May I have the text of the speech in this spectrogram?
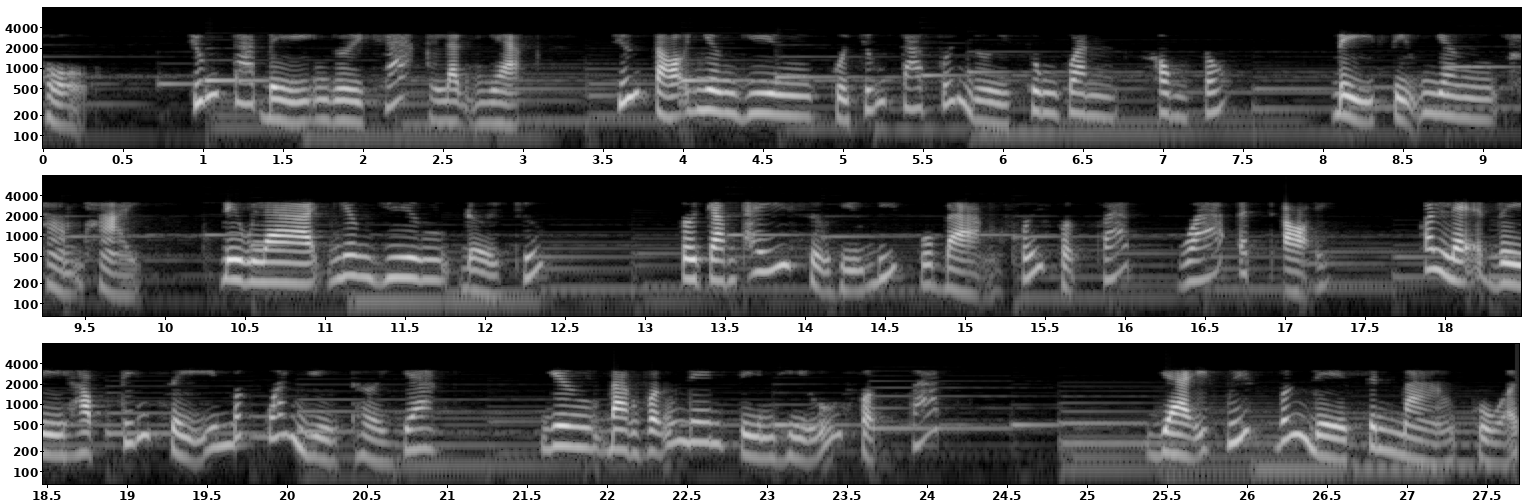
hộ. Chúng ta bị người khác lạnh nhạt, chứng tỏ nhân duyên của chúng ta với người xung quanh không tốt, bị tiểu nhân hãm hại, đều là nhân duyên đời trước. Tôi cảm thấy sự hiểu biết của bạn với phật pháp quá ít ỏi. Có lẽ vì học tiến sĩ mất quá nhiều thời gian, nhưng bạn vẫn nên tìm hiểu phật pháp giải quyết vấn đề sinh mạng của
